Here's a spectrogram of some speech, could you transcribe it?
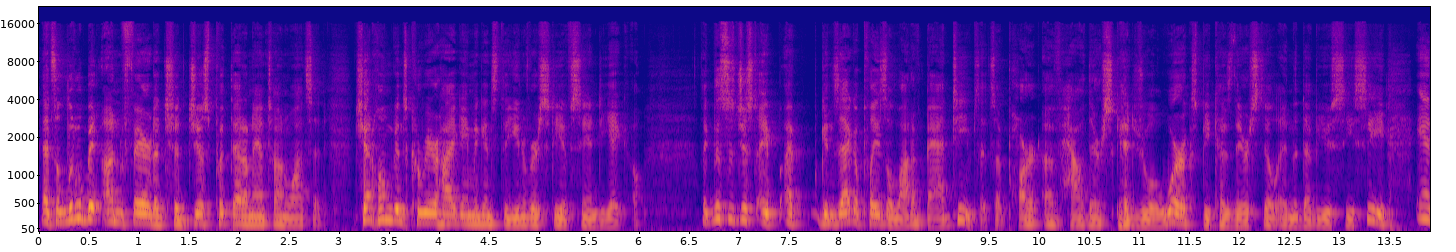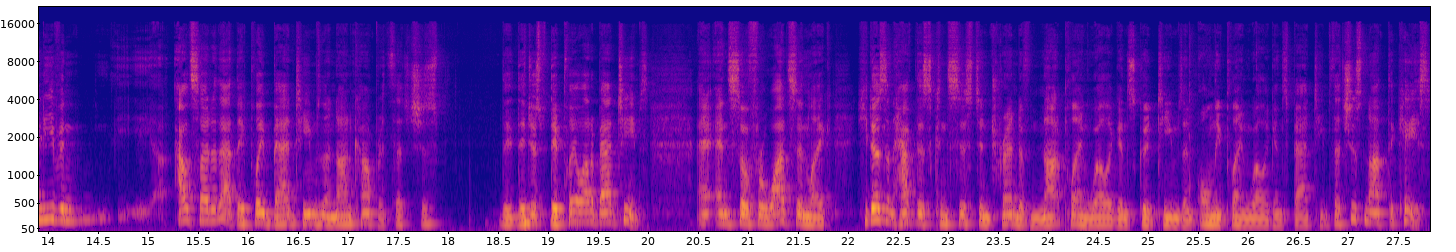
that's a little bit unfair to, to just put that on Anton Watson. Chet Holmgren's career high game against the University of San Diego. Like this is just a, a, Gonzaga plays a lot of bad teams. That's a part of how their schedule works because they're still in the WCC, and even outside of that, they play bad teams in the non-conference. That's just they, they just they play a lot of bad teams. And so for Watson, like he doesn't have this consistent trend of not playing well against good teams and only playing well against bad teams. That's just not the case.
